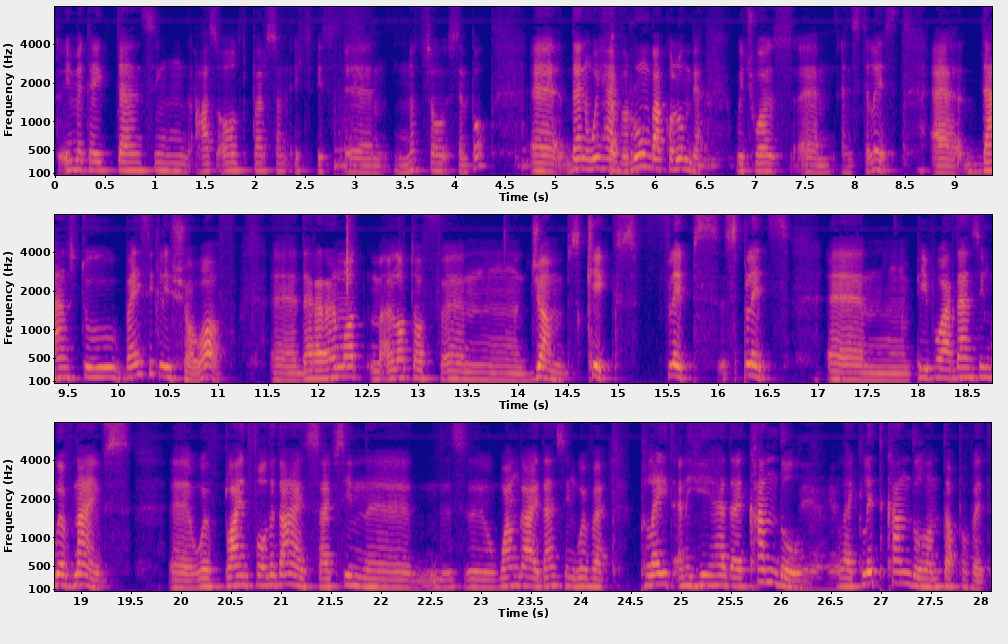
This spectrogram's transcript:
To imitate dancing as old person, it, it's um, not so simple. Uh, then we have rumba Columbia, which was um, and still is uh, dance to basically show off. Uh, there are a lot, a lot of um, jumps, kicks, flips, splits. Um, people are dancing with knives. Uh, with blindfolded eyes. I've seen uh, this uh, one guy dancing with a plate and he had a candle, Yeah, yeah. like lit candle on top of it,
